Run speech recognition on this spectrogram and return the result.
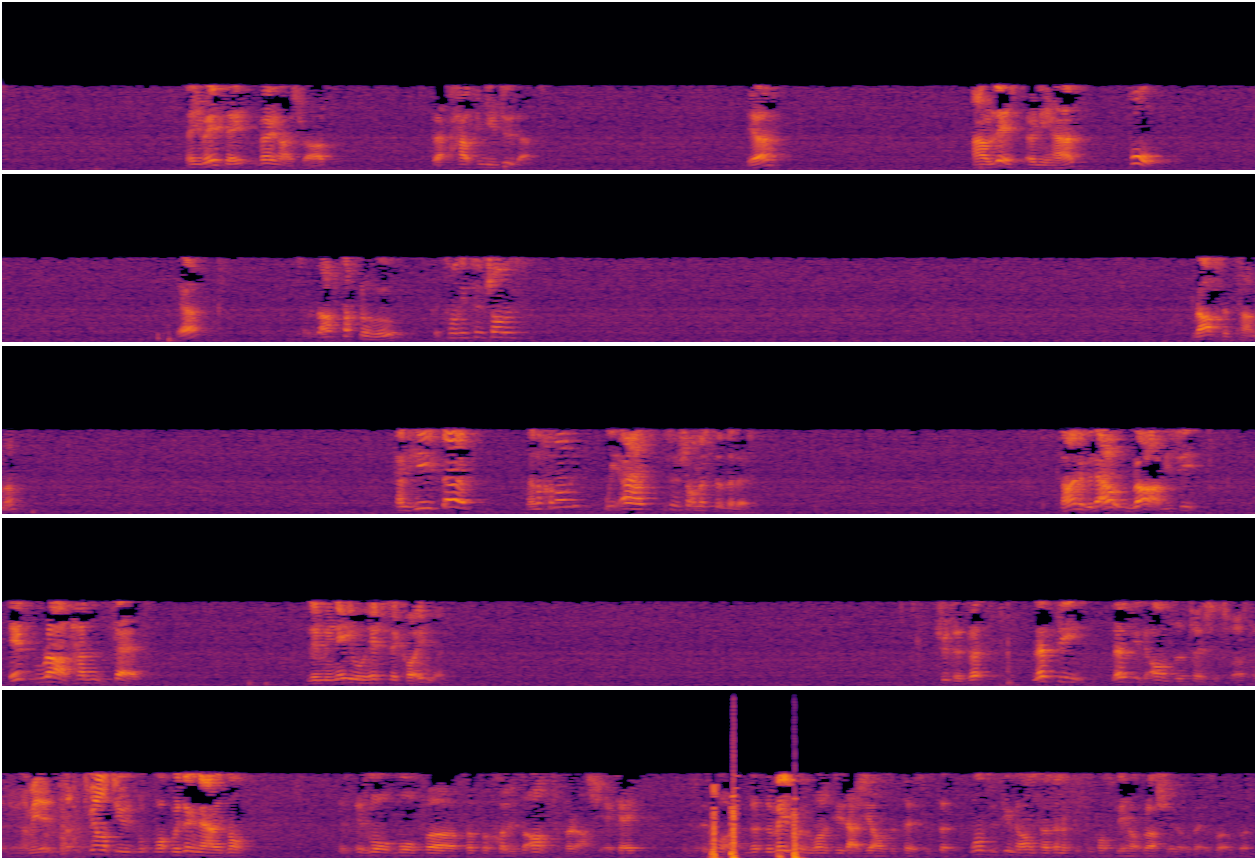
Now you may say, very nice Rav, but how can you do that? Yeah? Our list only has four. Yeah? So Rav Tapnahu, it's only Tim Shabbos. Rav Satana, And he said, we add Tinshomas to the list. Finally, without Rav, you see, if Rav hadn't said limineu hifsik ha'inyan. Let's, let's see, let's see the answer to Tosis first anyway. I mean, it, to be honest with you, what we're doing now is not, is, more, more for, for, for Cholim to answer for Rashi, okay? It's, more, the, the main point we want to do is actually answer Tosis, but once we've seen the answer, I don't know if we can possibly help Rashi a little bit as well, but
